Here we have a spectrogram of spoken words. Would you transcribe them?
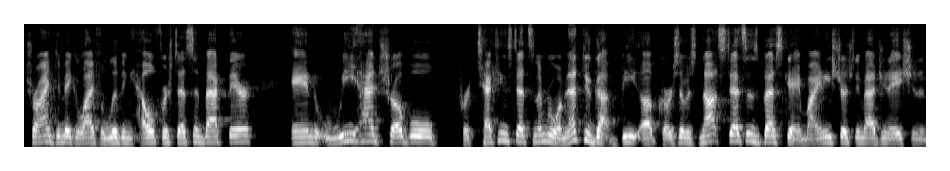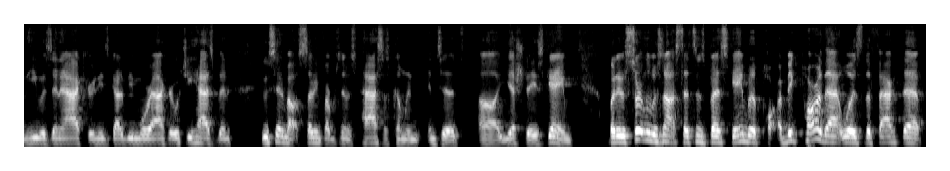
trying to make life a living hell for Stetson back there. And we had trouble protecting Stetson number one. that dude got beat up, Curse. It was not Stetson's best game by any stretch of the imagination, and he was inaccurate. and He's got to be more accurate, which he has been. He was saying about 75% of his passes coming into uh, yesterday's game. But it certainly was not Stetson's best game. But a, a, big part of that was the fact that,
